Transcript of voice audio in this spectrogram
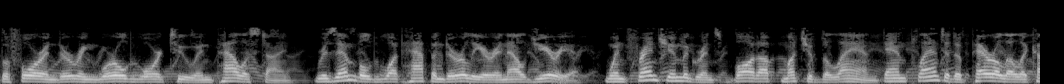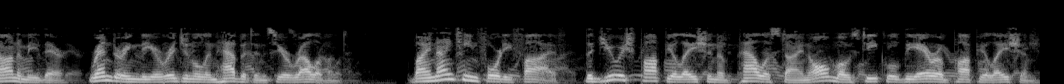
before and during World War II in Palestine resembled what happened earlier in Algeria when French immigrants bought up much of the land and planted a parallel economy there, rendering the original inhabitants irrelevant. By 1945, the Jewish population of Palestine almost equaled the Arab population.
